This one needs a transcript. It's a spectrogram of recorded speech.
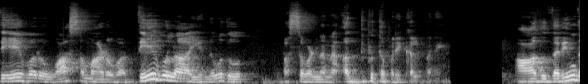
ದೇವರು ವಾಸ ಮಾಡುವ ದೇಗುಲ ಎನ್ನುವುದು ಬಸವಣ್ಣನ ಅದ್ಭುತ ಪರಿಕಲ್ಪನೆ. ಆದುದರಿಂದ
